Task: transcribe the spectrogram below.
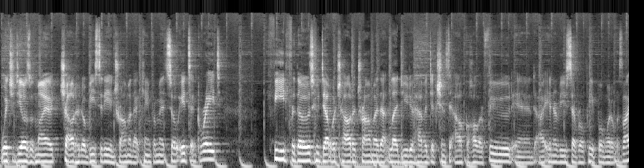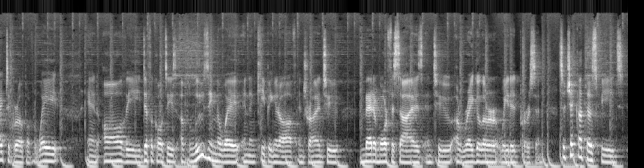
which deals with my childhood obesity and trauma that came from it. So it's a great feed for those who dealt with childhood trauma that led you to have addictions to alcohol or food. And I interviewed several people and what it was like to grow up overweight and all the difficulties of losing the weight and then keeping it off and trying to metamorphosize into a regular weighted person. So check out those feeds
